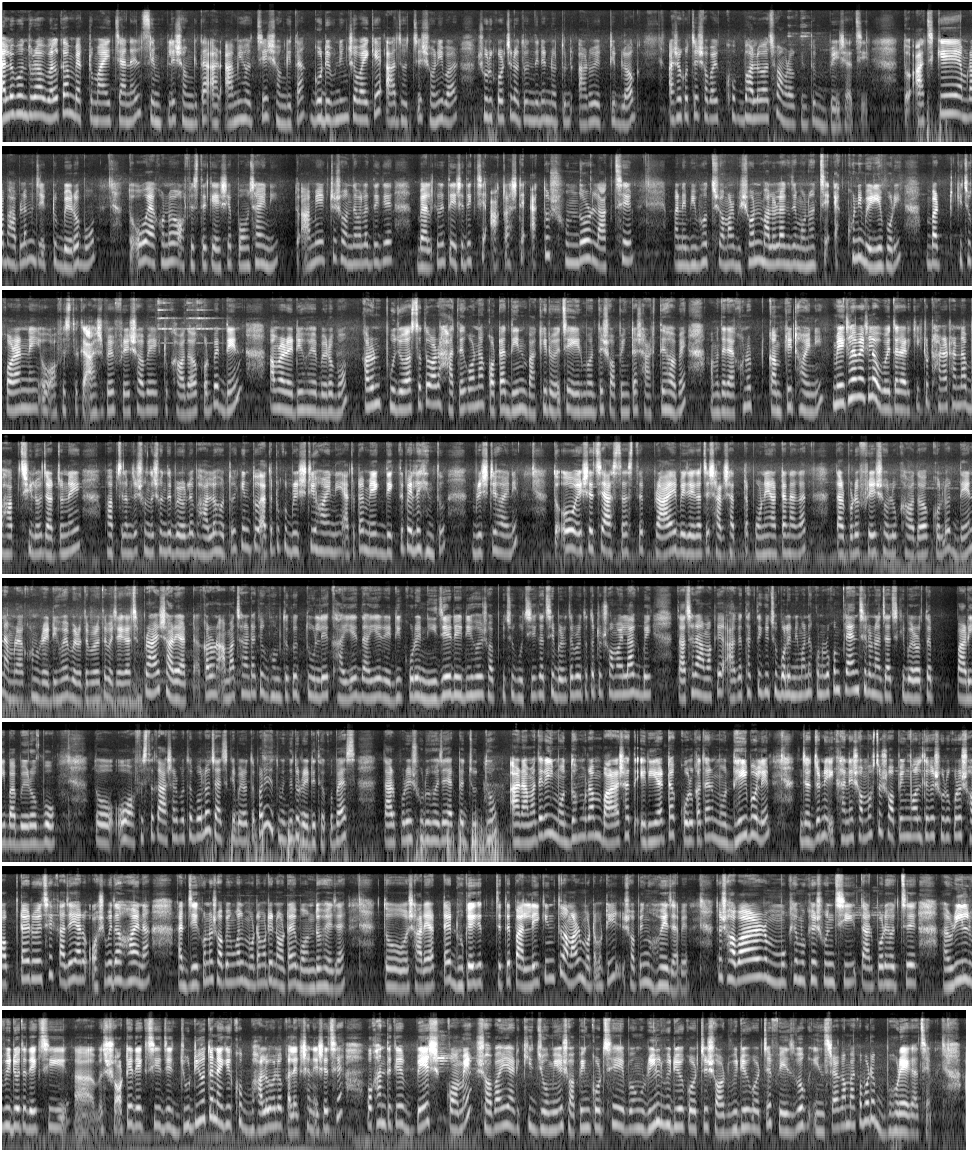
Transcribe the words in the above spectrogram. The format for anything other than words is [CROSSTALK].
Hello বন্ধুরা welcome back to my channel simply Sangeeta আর আমি হচ্ছি সঙ্গীতা গুড ইভিনিং সবাইকে, আজ হচ্ছে শনিবার, শুরু করছে নতুন দিনের নতুন আরও একটি ব্লগ আশা করছি সবাই খুব ভালো আছো, আমরাও কিন্তু বেশ আছি। তো আজকে আমরা ভাবলাম যে একটু বেরোবো, তো ও এখনও অফিস থেকে এসে পৌঁছায়নি। তো আমি একটু সন্ধ্যাবেলার দিকে ব্যালকনিতে এসে দেখছি আকাশটা এত সুন্দর লাগছে মানে বিভৎস। আমার ভীষণ ভালো লাগছে, মনে হচ্ছে এক্ষুনি বেরিয়ে পড়ি। বাট কিছু করার নেই, ও অফিস থেকে আসবে ফ্রেশ হবে, একটু খাওয়া দাওয়া করবে দেন আমরা রেডি হয়ে বেরোবো। কারণ পুজো আসতে তো আর হাতে গোনা কটা দিন বাকি রয়েছে, এর মধ্যে শপিংটা সারতে হবে। আমাদের এখনও কমপ্লিট হয়নি। মেঘলা মেঘলা ওয়েদার আর কি, একটু ঠান্ডা ঠান্ডা ভাব ছিল, যার জন্যই ভাবছিলাম যে সন্ধ্যে সন্ধ্যে বেরোলে ভালো হতো, কিন্তু এতটুকু বৃষ্টি হয়নি, এতটা মেঘ দেখতে পেলে কিন্তু বৃষ্টি হয়নি। তো ও এসেছে আস্তে আস্তে, প্রায় বেজে গেছে সাড়ে সাতটা, পৌনে আটটা নাগাদ। তারপরে ফ্রেশ হলো খাওয়া দাওয়া করল দেন আমরা এখন রেডি হয়ে বেরোতে বেরোতে বেঁচে গেছে। প্রায় সাড়ে আটটা। কারণ আমার ছানাটাকে ঘুম থেকে তুলে খাইয়ে দাইয়ে রেডি করে নিজে রেডি হয়ে সব কিছু গুছিয়ে গেছে। বেরোতে বেরোতে তো একটু সময় লাগবেই। তাছাড়া আমাকে আগে থাকতে কিছু বলেনি। মানে কোনো রকম প্ল্যান ছিল না যে আজকে বেরোতে পারি বা বেরোবো। তো ও অফিস থেকে আসার পথে বলল যে, আজকে বেরোতে পারি, তুমি কিন্তু রেডি থেকো, ব্যাস। তারপরে শুরু হয়ে যায় একটা যুদ্ধ। আর আমাদের এই মধ্যমগ্রাম বারাসাত এরিয়াটা কলকাতার মধ্যেই বলে, যার জন্য এখানে সমস্ত শপিং মল থেকে শুরু করে সবটাই রয়েছে, কাজেই আর অসুবিধা হয় না। আর যে কোনো শপিং মল মোটামুটি নটায় বন্ধ হয়ে যায়। তো সাড়ে আটটায় ঢুকে যেতে পারলেই কিন্তু আমার মোটামুটি শপিং হয়ে যাবে। তো সবার মুখে মুখে শুনছি, তারপরে হচ্ছে রিল ভিডিওতে দেখছি শর্টে দেখছি যে জুডিওতে নাকি খুব ভালো ভালো কালেকশান এসেছে। ওখান থেকে বেশ কমে সবাই আর কি জমিয়ে শপিং করছে এবং রিল ভিডিও করছে শর্ট ভিডিও করছে ফেসবুক ইনস্টাগ্রাম একেবারে ভরে গেছে।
